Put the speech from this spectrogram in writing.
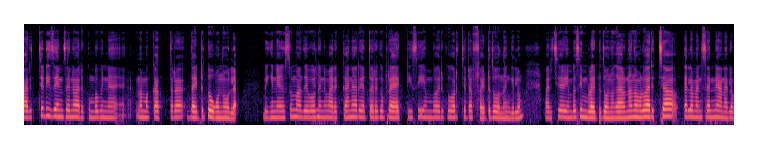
വരച്ച ഡിസൈൻസ് തന്നെ വരക്കുമ്പോൾ പിന്നെ നമുക്ക് അത്ര ഇതായിട്ട് തോന്നൂല. ബിഗിനേഴ്സും അതേപോലെ തന്നെ വരക്കാൻ അറിയാത്തവരൊക്കെ പ്രാക്ടീസ് ചെയ്യുമ്പോൾ അവർക്ക് കുറച്ച് ടഫായിട്ട് തോന്നുമെങ്കിലും വരച്ച് കഴിയുമ്പോൾ സിമ്പിളായിട്ട് തോന്നും. കാരണം നമ്മൾ വരച്ച എലമെന്റ്സ് തന്നെയാണല്ലോ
